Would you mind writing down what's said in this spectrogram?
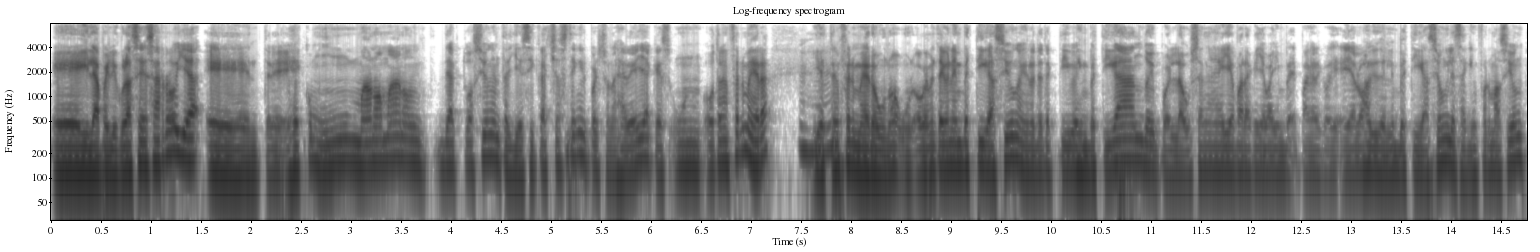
Eh, y la película se desarrolla eh, entre, es como un mano a mano de actuación entre Jessica Chastain y el personaje de ella, que es un, otra enfermera, y este enfermero, uno, uno- obviamente hay una investigación, hay unos detectives investigando y pues la usan a ella para que ella, vaya, para que ella los ayude en la investigación y le saque información.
